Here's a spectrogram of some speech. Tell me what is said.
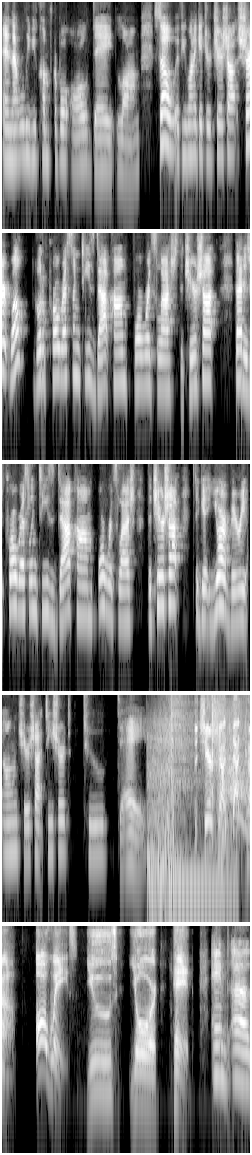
and that will leave you comfortable all day long. So if you want to get your Chairshot shirt, well, go to prowrestlingtees.com forward slash the chair shot. That is prowrestlingtees.com forward slash the chair shot to get your very own chair shot t shirt to day. TheChairShot.com. Always use your head. And uh,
